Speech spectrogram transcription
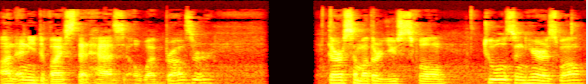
on any device that has a web browser. There are some other useful tools in here as well.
